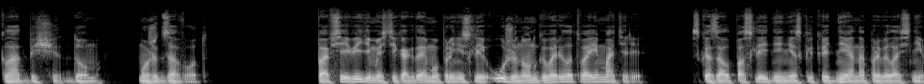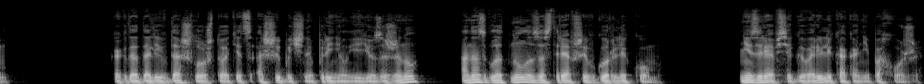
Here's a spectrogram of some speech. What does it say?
Кладбище, дом, может, завод. По всей видимости, когда ему принесли ужин, он говорил о твоей матери. Сказал, последние несколько дней она провела с ним. Когда до Лив дошло, что отец ошибочно принял ее за жену, она сглотнула застрявший в горле ком. Не зря все говорили, как они похожи.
